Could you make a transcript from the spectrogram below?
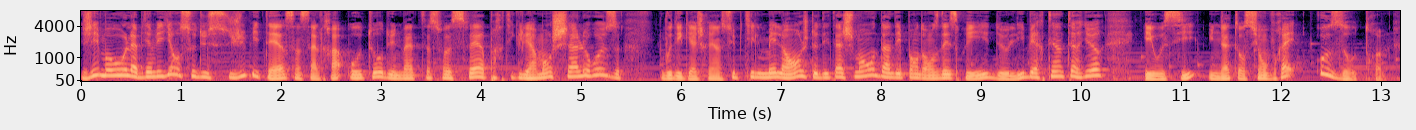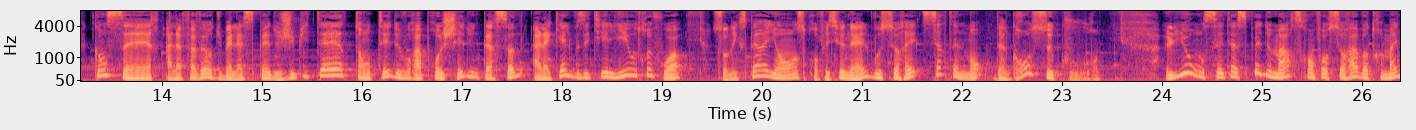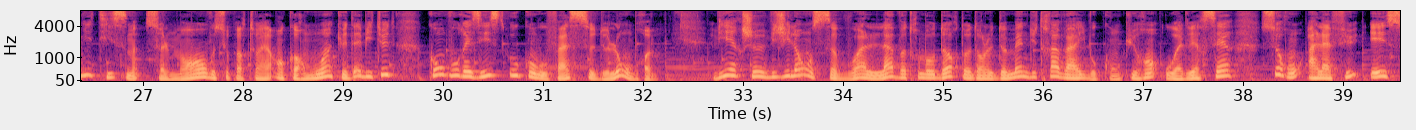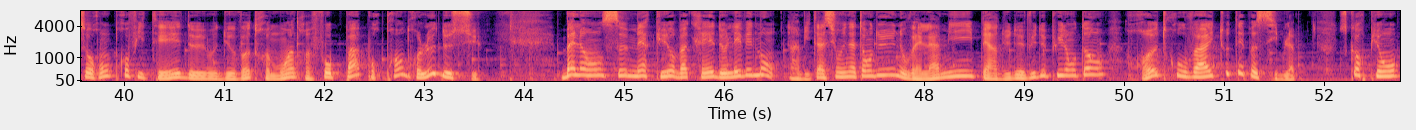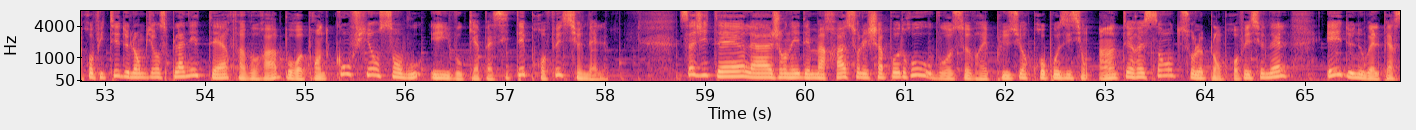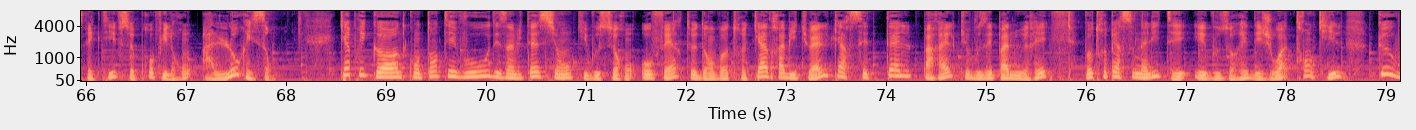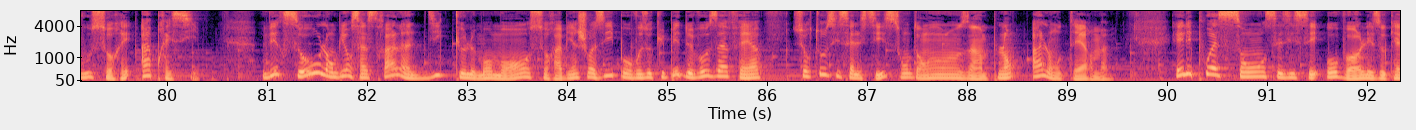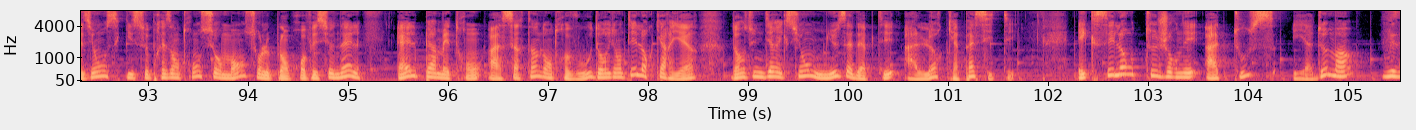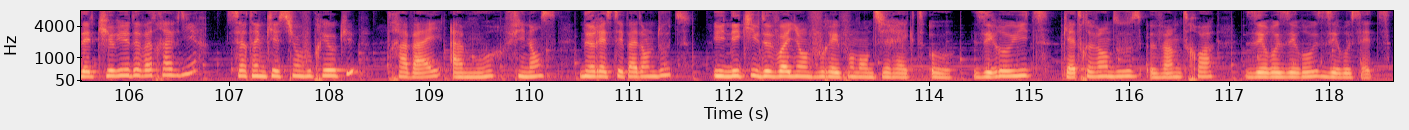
Gémeaux, la bienveillance du Jupiter s'installera autour d'une atmosphère particulièrement chaleureuse. Vous dégagerez un subtil mélange de détachement, d'indépendance d'esprit, de liberté intérieure et aussi une attention vraie aux autres. Cancer, à la faveur du bel aspect de Jupiter, tentez de vous rapprocher d'une personne à laquelle vous étiez lié autrefois. Son expérience professionnelle vous serait certainement d'un grand secours. Lion, cet aspect de Mars renforcera votre magnétisme. Seulement, vous supporterez encore moins que d'habitude qu'on vous résiste ou qu'on vous fasse de l'ombre. Vierge, vigilance, voilà votre mot d'ordre dans le domaine du travail. Vos concurrents ou adversaires seront à l'affût et sauront profiter de votre moindre faux pas pour prendre le dessus. Balance, Mercure va créer de l'événement. Invitation inattendue, nouvel ami, perdu de vue depuis longtemps, retrouvailles, tout est possible. Scorpion, profitez de l'ambiance planétaire favorable pour reprendre confiance en vous et vos capacités professionnelles. Sagittaire, la journée démarrera sur les chapeaux de roue. Vous recevrez plusieurs propositions intéressantes sur le plan professionnel et de nouvelles perspectives se profileront à l'horizon. Capricorne, contentez-vous des invitations qui vous seront offertes dans votre cadre habituel car c'est elle par elle que vous épanouirez votre personnalité et vous aurez des joies tranquilles que vous saurez apprécier. Verseau, l'ambiance astrale indique que le moment sera bien choisi pour vous occuper de vos affaires, surtout si celles-ci sont dans un plan à long terme. Et les poissons, saisissez au vol les occasions qui se présenteront sûrement sur le plan professionnel. Elles permettront à certains d'entre vous d'orienter leur carrière dans une direction mieux adaptée à leurs capacités. Excellente journée à tous et à demain. Vous êtes curieux de votre avenir? Certaines questions vous préoccupent? Travail, amour, finances? Ne restez pas dans le doute. Une équipe de voyants vous répond en direct au 08 92 23 0007.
